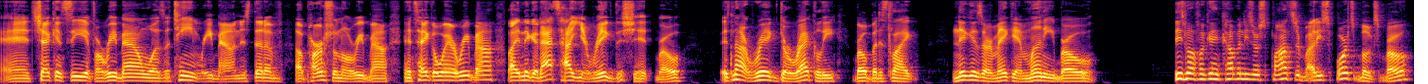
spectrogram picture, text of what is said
and check and see if a rebound was a team rebound instead of a personal rebound and take away a rebound. Like nigga, that's how you rig the shit, bro. It's not rigged directly, bro, but it's like niggas are making money, bro. These motherfucking companies are sponsored by these sports books, bro.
